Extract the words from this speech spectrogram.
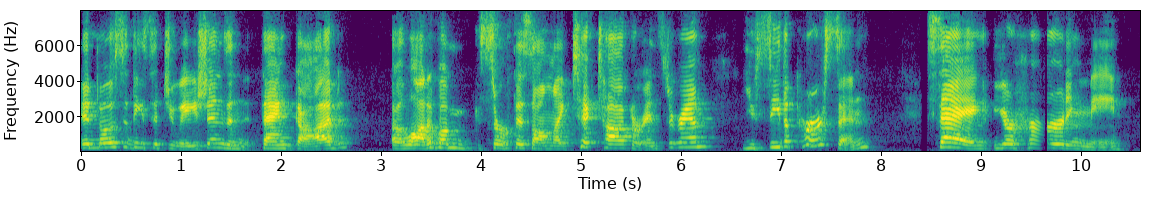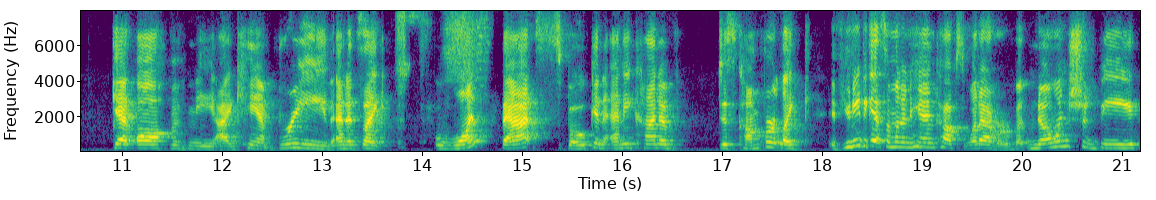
In most of these situations, and thank God, a lot of them surface on like TikTok or Instagram. you see the person saying, You're hurting me. Get off of me. I can't breathe. And it's like, once that's spoken, any kind of discomfort, like if you need to get someone in handcuffs, whatever, but no one should be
